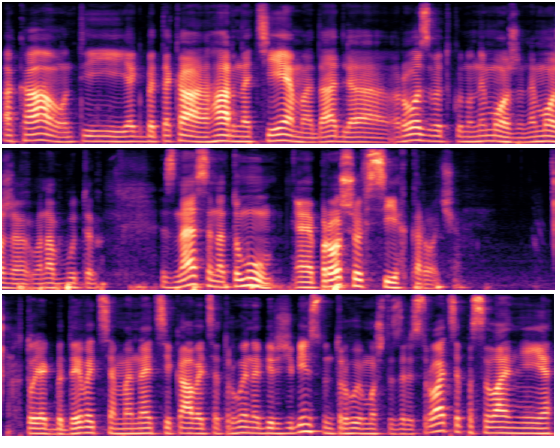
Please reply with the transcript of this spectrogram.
аккаунт, і якби така гарна тема да, для розвитку, ну не може, не може вона бути знесена. Тому е, прошу всіх, коротше. Хто якби дивиться, мене цікавиться, торгує на біржі Бінстон, торгує, можете зареєструватися. Посилання є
